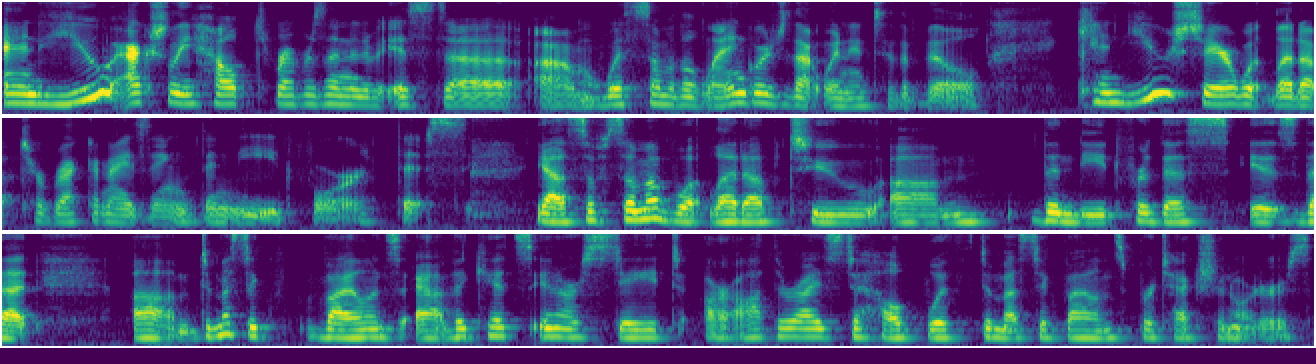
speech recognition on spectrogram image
and you actually helped Representative Ista um, with some of the language that went into the bill. Can you share what led up to recognizing the need for this? Yeah, so some of what led up to um, the need for this is that um, domestic violence advocates in our state are authorized to help with domestic violence protection orders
